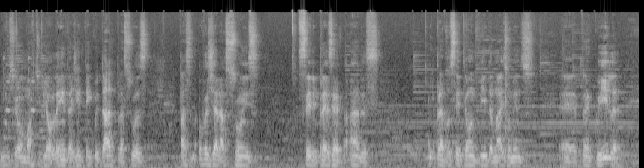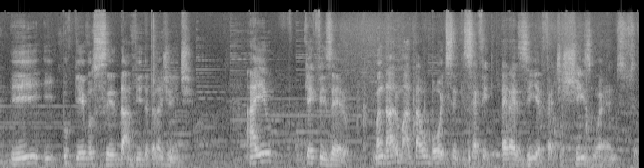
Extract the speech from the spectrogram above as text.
não ser uma morte violenta, a gente tem cuidado para, suas, para as novas gerações serem preservadas e para você ter uma vida mais ou menos é, tranquila e, e porque você dá vida pela gente. Aí o que é que fizeram? Mandaram matar o boi, dizendo que isso é heresia, fetichismo, é não sei o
